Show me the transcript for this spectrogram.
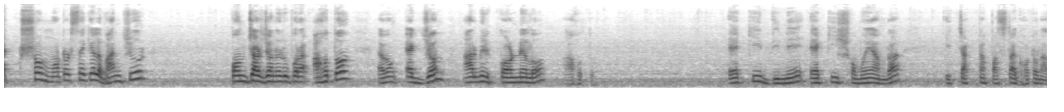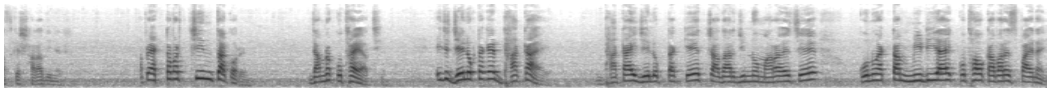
একশো মোটরসাইকেল ভাঙচুর, পঞ্চাশ জনের উপরে আহত এবং একজন আর্মির কর্নেলও আহত। একই দিনে, একই সময়ে আমরা এই চারটা, পাঁচটা ঘটনা আজকে সারা দিনের আপনি একটাবার চিন্তা করেন যে আমরা কোথায় আছি। এই যে যে লোকটাকে ঢাকায় ঢাকায় যে লোকটাকে চাঁদার জন্য মারা হয়েছে, কোনো একটা মিডিয়ায় কোথাও কাভারেজ পায় নাই।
